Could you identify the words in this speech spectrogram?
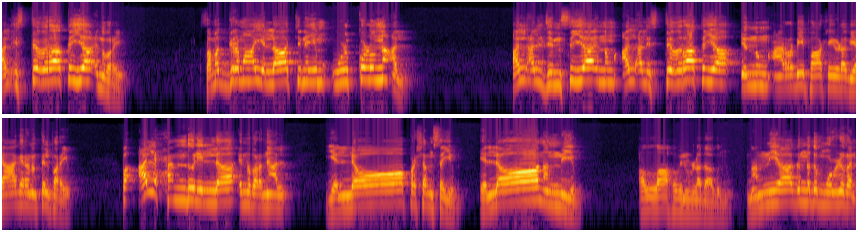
അൽ ഇസ്തിഗ്റാഖിയ എന്ന് പറയും. സമഗ്രമായി എല്ലാറ്റിനെയും ഉൾക്കൊള്ളുന്ന അൽ. അൽ അൽ ജിൻസിയ എന്നും അൽ അൽ ഇസ്തിറാത്തിയ എന്നും അറബി ഭാഷയുടെ വ്യാകരണത്തിൽ പറയും. അപ്പൊ അൽ ഹന്ദുലില്ല എന്ന് പറഞ്ഞാൽ എല്ലാ പ്രശംസയും എല്ലാ നന്ദിയും അള്ളാഹുവിനുള്ളതാകുന്നു. നന്ദിയാകുന്നത് മുഴുവൻ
